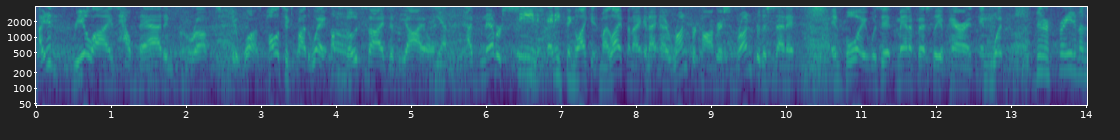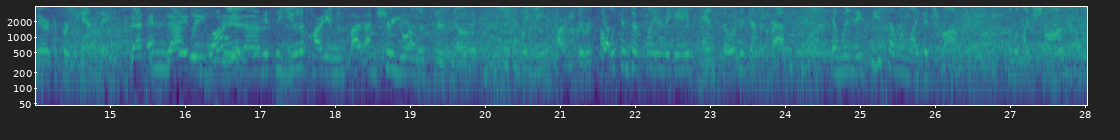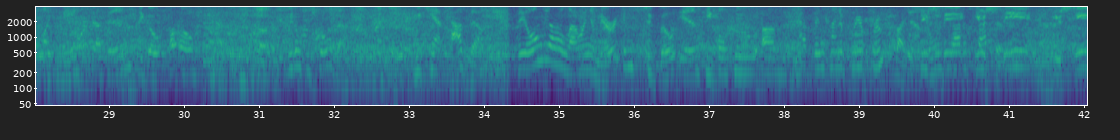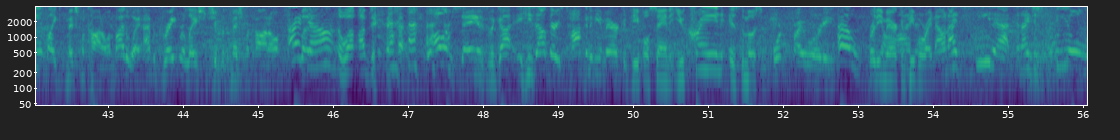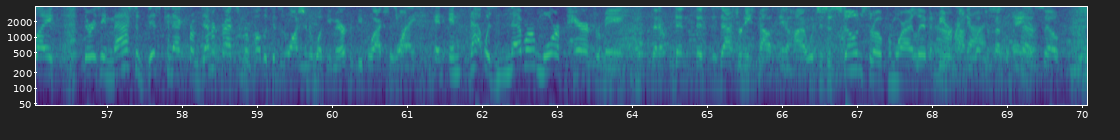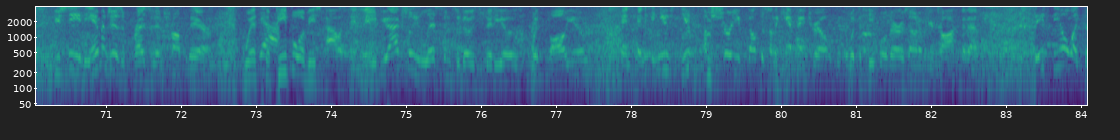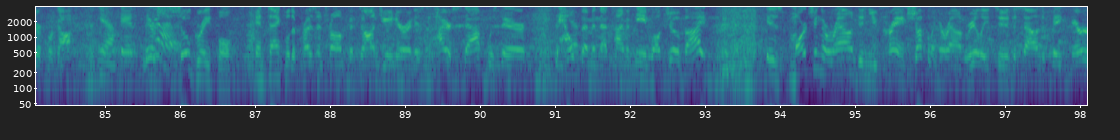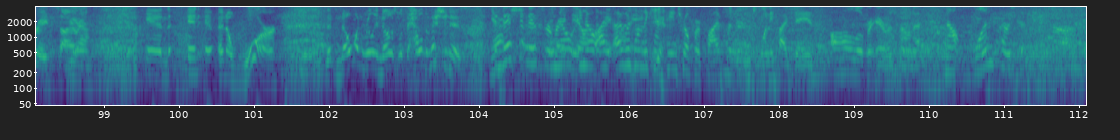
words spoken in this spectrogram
I didn't realize how bad and corrupt it was. Politics, by the way, on both sides of the aisle. Yep. I've never seen anything like it in my life, and I and I, I run for Congress and run for the Senate, and boy, was it manifestly apparent. And what They're afraid of America First candidates. that's And exactly what it is. them. It's a uniparty. I mean, I- I'm sure your listeners know this. This is just a big uniparty. The Republicans are playing the game, and so are the Democrats. And when they see someone like a Trump, someone like Sean, someone like me step in, they go, "Uh oh, we don't control them. We can't have them." They only are allowing Americans to vote in people who um, have been kind of pre-approved by them. you and we've see, got to stop you this. see, you see, like Mitch McConnell. And by the way, I have a great relationship with Mitch McConnell. I but- don't. Well, I'm just, all I'm saying is the guy. He's out there. He's talking to the American people, saying that Ukraine is the most important priority Oh, for the American God. people right now. And I see that, and I just feel like there is a massive disconnect from Democrats and Republicans in Washington what the American people actually That's want. right. And, and that was never more apparent for me than, than the disaster in East Palestine, Ohio, which is a stone's throw from where I live in Beaver Oh County, gosh, Western Pennsylvania. so So, you see the images of President Trump there with the people of East Palestine. And if you actually listen to those videos with volume, and, and, and you've, you've, I'm sure you felt this on the campaign trail with the people of Arizona when you're talking to them, they feel like they're forgotten. Yeah. And they're Yeah. so grateful and thankful that President Trump and Don Jr. and his entire staff was there to help Yep. them in that time of need, while Joe Biden is marching around in Ukraine, shuffling around really to the sound of fake air raid sirens, in, in, in a war that no one really knows what the hell the mission is. The mission is for You know, Raytheon you know I, I was on the money. campaign trail for 525 days all over Arizona. Not one person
